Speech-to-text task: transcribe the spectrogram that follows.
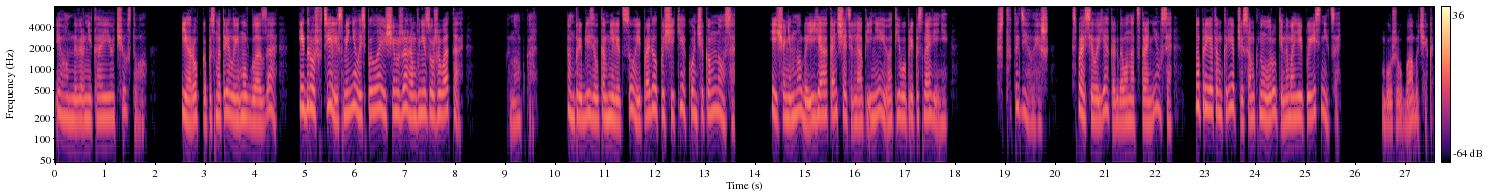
и он наверняка ее чувствовал. Я робко посмотрела ему в глаза, и дрожь в теле сменилась пылающим жаром внизу живота. Кнопка. Он приблизил ко мне лицо и провел по щеке кончиком носа. Еще немного, и я окончательно опьянею от его прикосновений. Что ты делаешь? спросила я, когда он отстранился, но при этом крепче сомкнул руки на моей пояснице. Боже, у бабочек.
